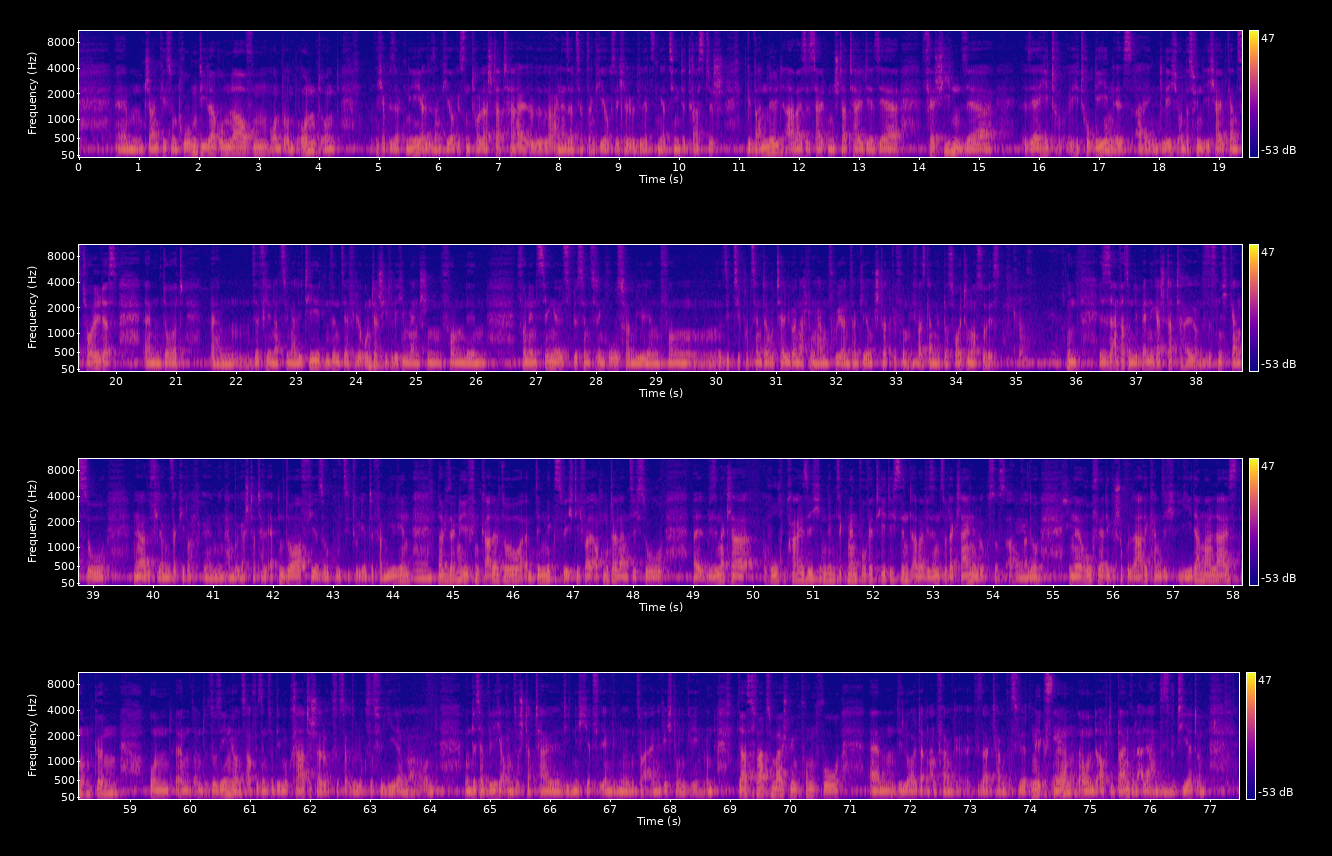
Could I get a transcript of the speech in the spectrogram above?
ähm, Junkies und Drogendealer rumlaufen und, und, und. Und ich habe gesagt, nee, also St. Georg ist ein toller Stadtteil. Also einerseits hat St. Georg sich ja über die letzten Jahrzehnte drastisch gewandelt, aber es ist halt ein Stadtteil, der sehr verschieden, sehr sehr heterogen ist eigentlich. Und das finde ich halt ganz toll, dass ähm, dort ähm, sehr viele Nationalitäten sind, sehr viele unterschiedliche Menschen von den von den Singles bis hin zu den Großfamilien. Von 70 Prozent der Hotelübernachtungen haben früher in St. Georg stattgefunden. Ich weiß gar nicht, ob das heute noch so ist. Krass. Und es ist einfach so ein lebendiger Stadtteil und es ist nicht ganz so, ne, also viele haben gesagt, geh doch in den Hamburger Stadtteil Eppendorf, hier so gut situierte Familien. Mhm. Da habe ich gesagt, nee, ich finde gerade so äh, den Mix wichtig, weil auch Mutterland sich so, äh, wir sind ja klar hochpreisig in dem Segment, wo wir tätig sind, aber wir sind so der kleine Luxus auch. Mhm. Also eine hochwertige Schokolade kann sich jeder mal leisten und gönnen und, ähm, und so sehen wir uns auch. Wir sind so demokratischer Luxus, also Luxus für jedermann. Und, und deshalb will ich auch in so Stadtteile, die nicht jetzt irgendwie nur in so eine Richtung gehen. Und das war zum Beispiel ein Punkt, wo ähm, die Leute am Anfang gesagt haben, das wird nichts. Ne? Und auch die Bank und alle haben mhm. diskutiert und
